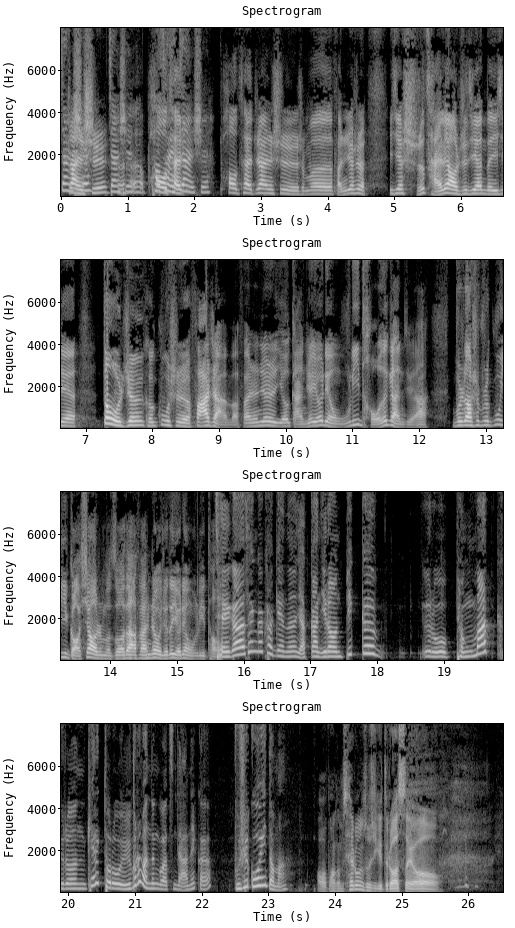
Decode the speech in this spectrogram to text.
战士士战士泡泡菜菜战士。泡菜战士什么，反正就是一些食材料之间的一些斗争和故事发展吧。反正就是有感觉有点无厘头的感觉啊，不知道是不是故意搞笑这么做的，反正我觉得有点无厘头。 제가 생각하기에는 약간 이런 B급으로 병맛 그런 캐릭터로 일부러 만든 것 같은데 아닐까요? 무실 꼬이더마. 어, 방금 새로운 소식이 들어왔어요.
